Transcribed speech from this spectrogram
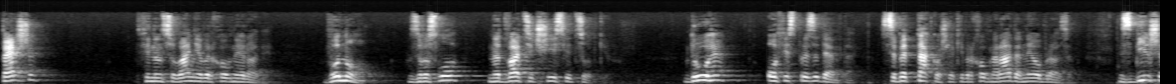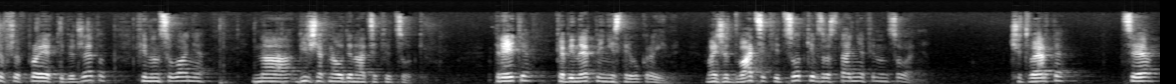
Перше фінансування Верховної Ради. Воно зросло на 26%. Друге, Офіс президента себе також, як і Верховна Рада, не образив, збільшивши в проєкті бюджету фінансування на більш як на 11%. Третє Кабінет міністрів України. Майже 20% зростання фінансування. Четверте це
